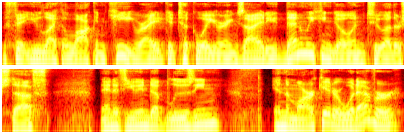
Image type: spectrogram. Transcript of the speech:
fit you like a lock and key, right? It took away your anxiety. Then we can go into other stuff. And if you end up losing in the market or whatever,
